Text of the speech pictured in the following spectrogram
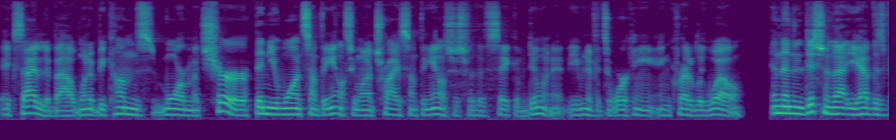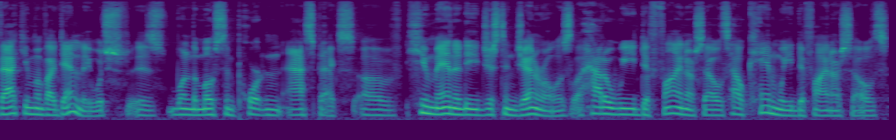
excited about. When it becomes more mature, then you want something else. You want to try something else just for the sake of doing it, even if it's working incredibly well. And then in addition to that, you have this vacuum of identity, which is one of the most important aspects of humanity just in general is how do we define ourselves? How can we define ourselves?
